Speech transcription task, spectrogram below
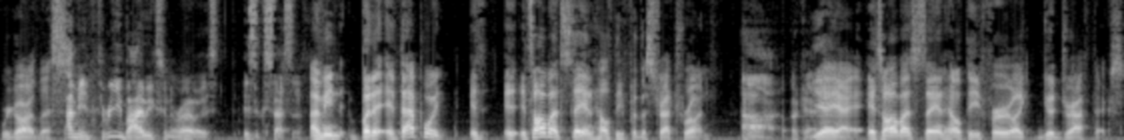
regardless, I mean, three bye weeks in a row is is excessive. I mean, but at that point, it's it's all about staying healthy for the stretch run. Ah, okay. Yeah, yeah. It's all about staying healthy for like good draft picks.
